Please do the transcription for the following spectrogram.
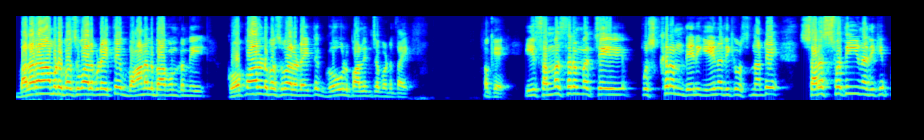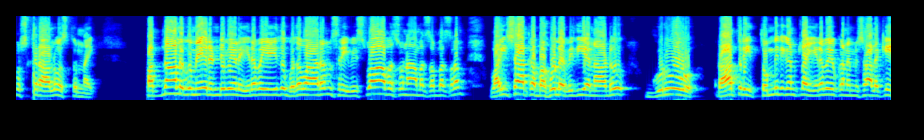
బలరాముడు పశుపాలకుడు అయితే వానలు బాగుంటుంది. గోపాలుడు పశుపాలుడు అయితే గోవులు పాలించబడతాయి. ఓకే. ఈ సంవత్సరం వచ్చే పుష్కరం దేనికి ఏ నదికి వస్తుందంటే సరస్వతీ నదికి పుష్కరాలు వస్తున్నాయి. పద్నాలుగు మే రెండు వేల ఇరవై ఐదు బుధవారం శ్రీ విశ్వావసునామ సంవత్సరం వైశాఖ బహుళ విధియ నాడు గురువు రాత్రి తొమ్మిది గంటల ఇరవై ఒక నిమిషాలకి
